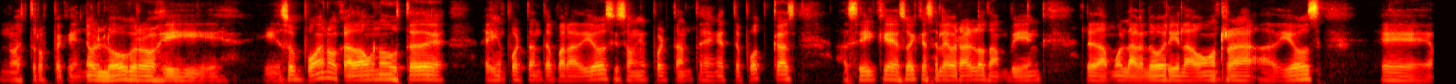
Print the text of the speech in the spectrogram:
nuestros pequeños logros y, eso es bueno. Cada uno de ustedes es importante para Dios y son importantes en este podcast. Así que eso hay que celebrarlo también. Le damos la gloria y la honra a Dios. Eh,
